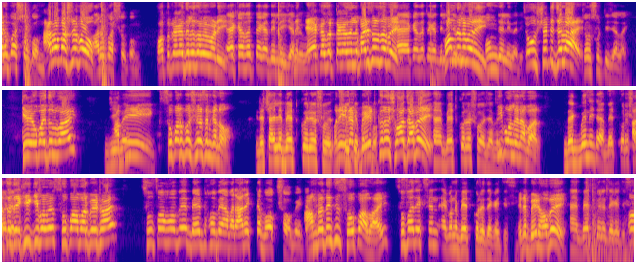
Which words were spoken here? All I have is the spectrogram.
আরও পাঁচশো কম। আরও পাঁচশো কম? আরও পাঁচশো কম। কত টাকা দিলে যাবে বাড়ি? এক হাজার টাকা দিলেই যাবে মানে এক হাজার টাকা দিলে বাড়ি চলে যাবে? হ্যাঁ, এক হাজার টাকা দিলে হোম ডেলিভারি হোম ডেলিভারি চৌষট্টি জেলায়? চৌষট্টি জেলায়। কি রে ওবায়দুল ভাই? আপনি সুপার উপর শুয়েছেন কেন? এটা চাইলে বেড করে শুয়ে মানে এটা বেড করে শোয়া যাবে? হ্যাঁ বেড করে শোয়া যাবে। কি বলেন আবার? দেখবেন এটা বেড করে আচ্ছা দেখি কীভাবে সোফা আবার বেড হয়। সোফা হবে বেড হবে আবার আরেকটা বক্স হবে আমরা দেখছি সোফা ভাই। সোফা দেখছেন এখন বেড করে দেখাইতেছি। এটা বেড হবে? হ্যাঁ বেড করে দেখাইতেছি। ও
